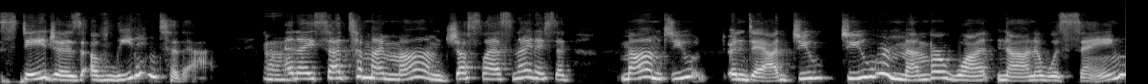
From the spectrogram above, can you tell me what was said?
stages of leading to that. Uh, and I said to my mom just last night, I said, Mom, do you and dad, do you do you remember what Nana was saying?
